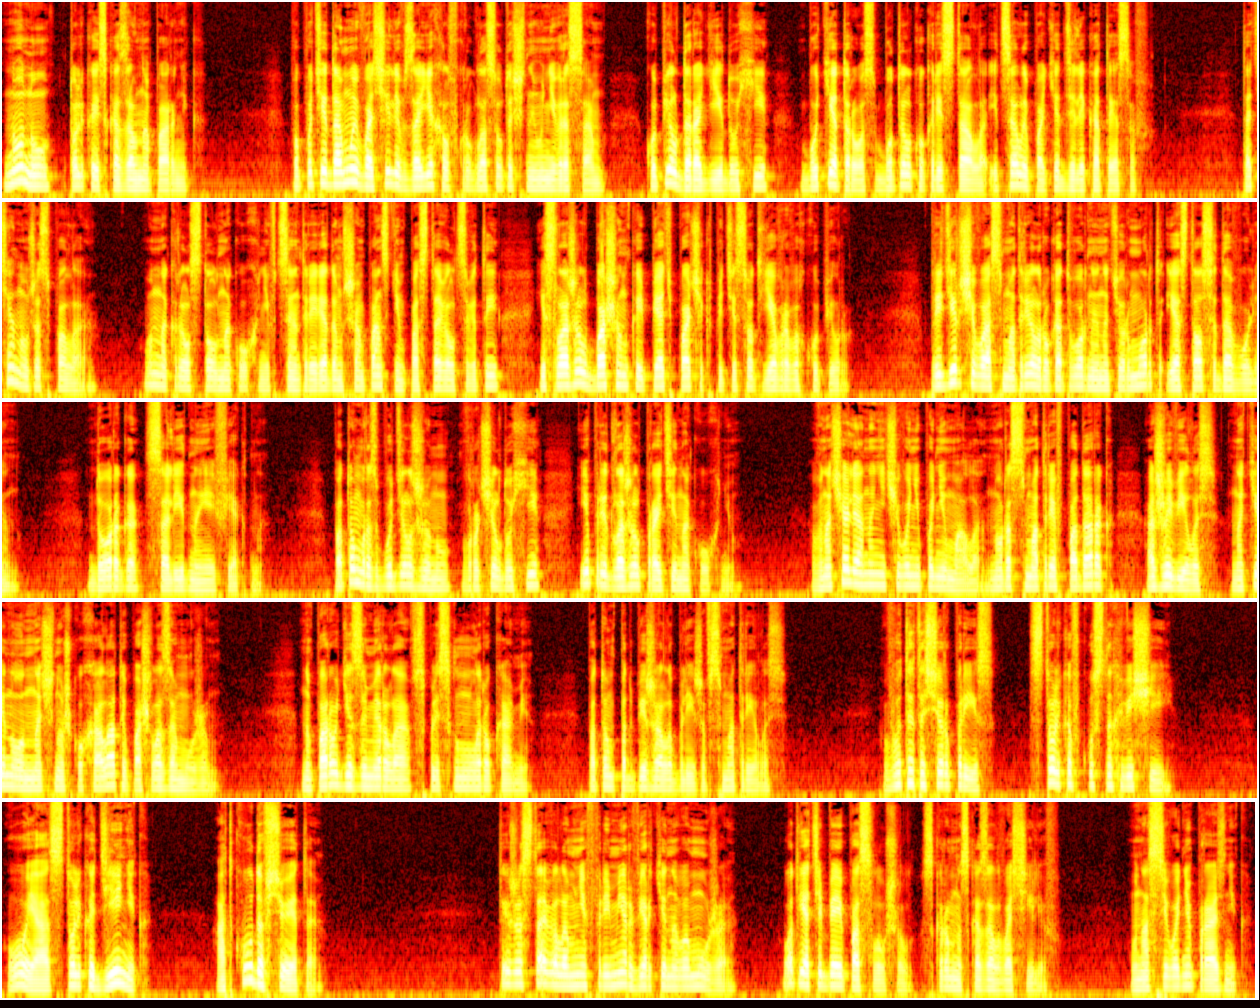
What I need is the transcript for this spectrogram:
«Ну-ну», — только и сказал напарник. По пути домой Васильев заехал в круглосуточный универсам, купил дорогие духи, букет роз, бутылку кристалла и целый пакет деликатесов. Татьяна уже спала. Он накрыл стол на кухне в центре, рядом с шампанским поставил цветы и сложил башенкой пять пачек 500-евровых купюр. Придирчиво осмотрел рукотворный натюрморт и остался доволен. Дорого, солидно и эффектно. Потом разбудил жену, вручил духи и предложил пройти на кухню. Вначале она ничего не понимала, но, рассмотрев подарок, оживилась, накинула на ночнушку халат и пошла за мужем. На пороге замерла, всплеснула руками. Потом подбежала ближе, всмотрелась. «Вот это сюрприз! Столько вкусных вещей! Ой, а столько денег! Откуда все это?» «Ты же ставила мне в пример Веркиного мужа. Вот я тебя и послушал», — скромно сказал Васильев. «У нас сегодня праздник».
